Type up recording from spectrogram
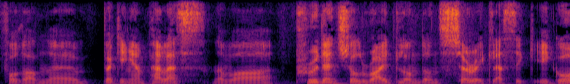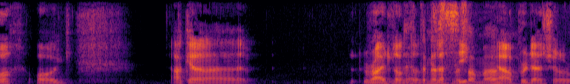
foran uh, Buckingham Palace. Det var Prudential Ride London Surrey Classic i går, og ja, hva er det Ride London Classic. Det heter nesten det samme. Ja, Prudential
